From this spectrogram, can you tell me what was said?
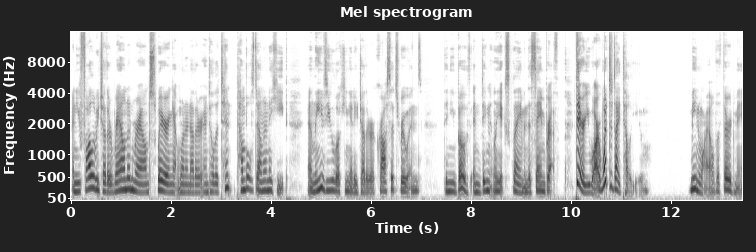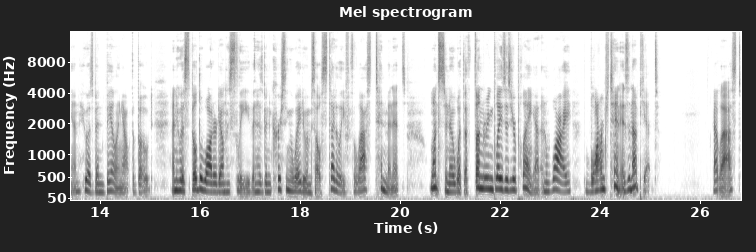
And you follow each other round and round, swearing at one another until the tent tumbles down in a heap and leaves you looking at each other across its ruins. Then you both indignantly exclaim in the same breath, There you are! What did I tell you? Meanwhile, the third man, who has been bailing out the boat, and who has spilled the water down his sleeve and has been cursing away to himself steadily for the last ten minutes, wants to know what the thundering blazes you're playing at and why the blarmed tent isn't up yet. At last,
